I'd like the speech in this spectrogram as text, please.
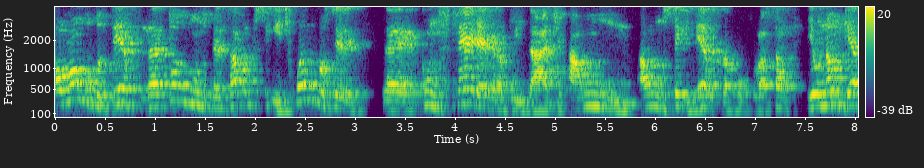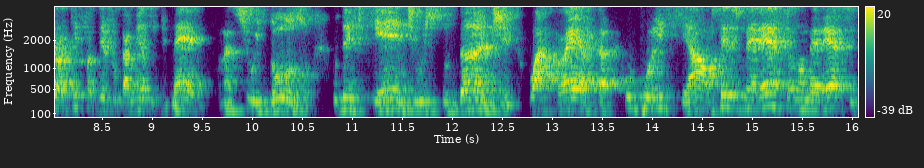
Ao longo do tempo, né, todo mundo pensava o seguinte: quando você é, confere a gratuidade a um, a um segmento da população, e eu não quero aqui fazer julgamento de mérito, né, se o idoso, o deficiente, o estudante, o atleta, o policial, se eles merecem ou não merecem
